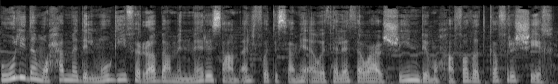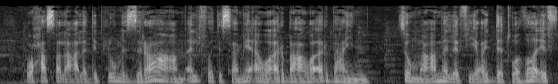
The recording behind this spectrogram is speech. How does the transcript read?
ولد محمد الموجي في الرابع من مارس عام 1923 بمحافظة كفر الشيخ وحصل على دبلوم الزراعة عام 1944 ثم عمل في عدة وظائف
